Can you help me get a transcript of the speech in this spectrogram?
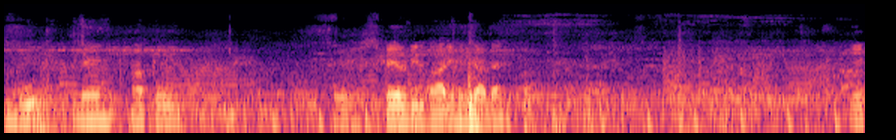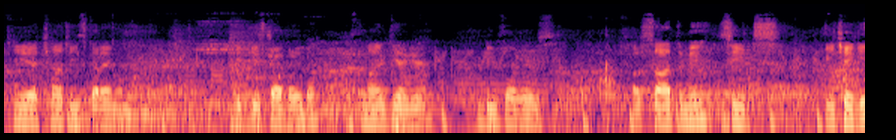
boot में आपको स्पेयर व्हील भारी मिल जाता है। एक ये अच्छा चीज़ करा है डिक्की स्टॉपर का इस्तेमाल किया गया है। डी फॉगर्स और साथ में सीट्स पीछे की।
